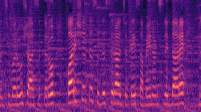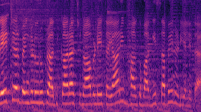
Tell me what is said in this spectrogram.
ಸಚಿವರು, ಶಾಸಕರು, ಪರಿಷತ್ ಸದಸ್ಯರ ಜೊತೆ ಸಭೆ ನಡೆಸಲಿದ್ದಾರೆ. ಗ್ರೇಟರ್ ಬೆಂಗಳೂರು ಪ್ರಾಧಿಕಾರ ಚುನಾವಣೆ ತಯಾರಿ ಭಾಗವಾಗಿ ಸಭೆ ನಡೆಯಲಿದೆ.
